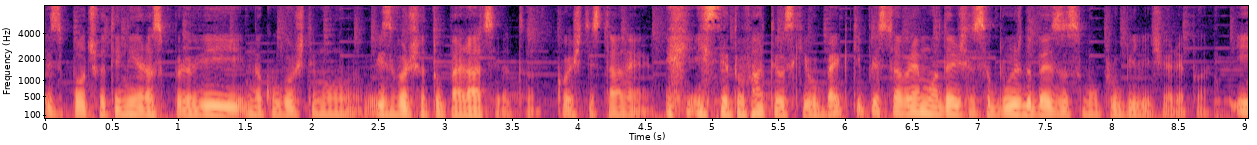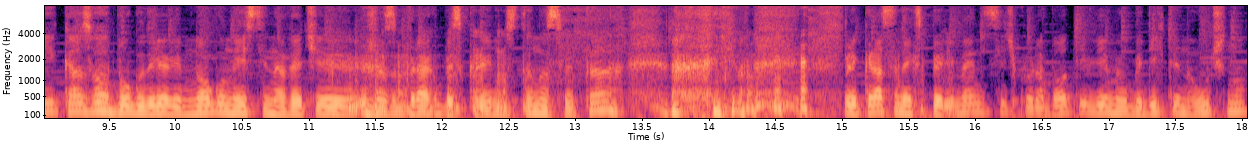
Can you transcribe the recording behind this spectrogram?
започват едни разправи на кого ще му извършат операцията, кой ще стане изследователски обект и през това време младеж се събужда без да са му пробили черепа. И казва, благодаря ви много, наистина вече разбрах безкрайността на света. Прекрасен експеримент, всичко работи, вие ме убедихте научно,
